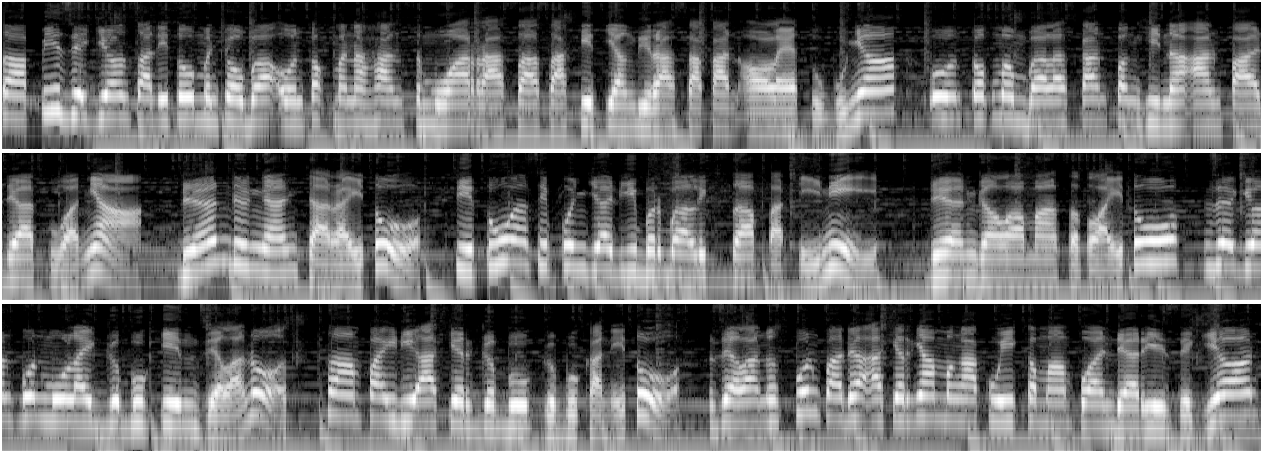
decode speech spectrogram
Tapi Zegion saat itu mencoba untuk menahan semua rasa sakit yang dirasakan oleh tubuhnya untuk membalaskan penghinaan pada tuannya. Dan dengan cara itu, situasi pun jadi berbalik seperti ini. Dan gak lama setelah itu, Zegion pun mulai gebukin Zelanus. Sampai di akhir gebuk-gebukan itu, Zelanus pun pada akhirnya mengakui kemampuan dari Zegion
